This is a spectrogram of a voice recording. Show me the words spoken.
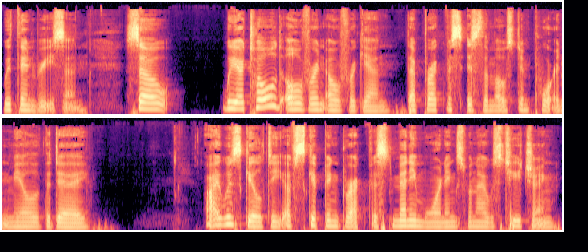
within reason. So we are told over and over again that breakfast is the most important meal of the day. I was guilty of skipping breakfast many mornings when I was teaching.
